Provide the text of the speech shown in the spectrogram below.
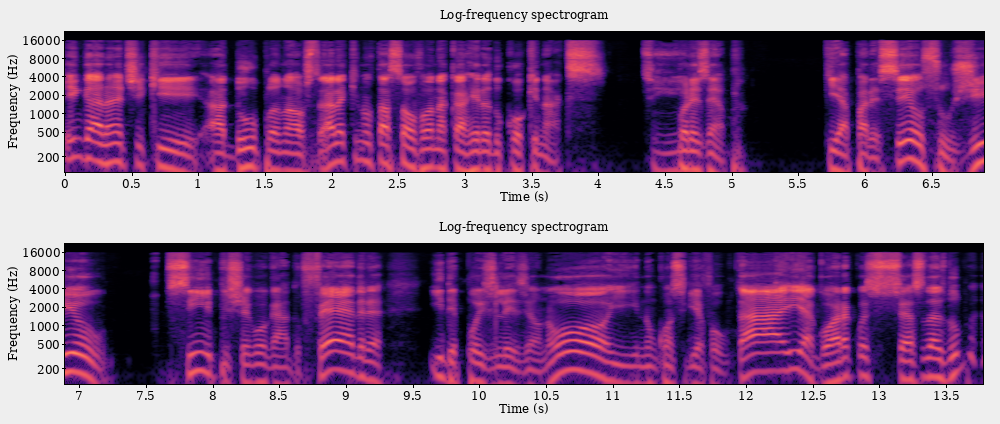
Quem garante que a dupla na Austrália é que não está salvando a carreira do Kokinax? Sim. Por exemplo que apareceu, surgiu, simples, chegou Gado Fedra e depois lesionou e não conseguia voltar, e agora com esse sucesso das duplas,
